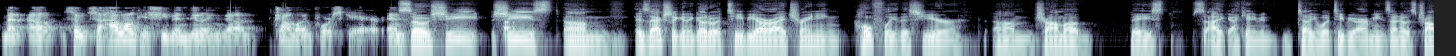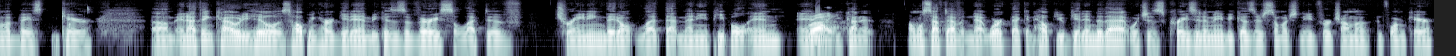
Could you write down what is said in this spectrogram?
man. Uh, so so how long has she been doing uh, trauma informed care? And so she she's um, is actually going to go to a TBRI training hopefully this year. Um, trauma based so I, I, can't even tell you what TBR means. I know it's trauma based care. Um, and I think Coyote Hill is helping her get in because it's a very selective training. They don't let that many people in. And right. you kind of almost have to have a network that can help you get into that, which is crazy to me because there's so much need for trauma informed care.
